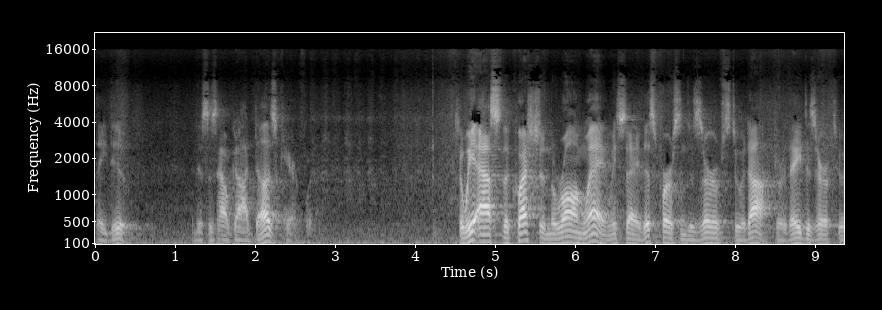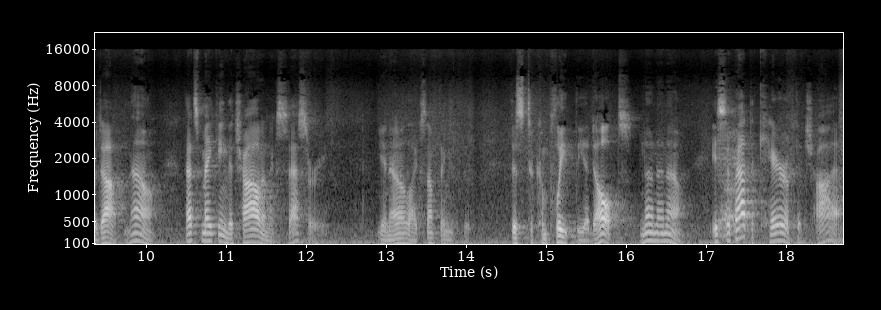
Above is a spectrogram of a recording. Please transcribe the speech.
they do. This is how God does care for them. So we ask the question the wrong way. We say, this person deserves to adopt or they deserve to adopt. No, that's making the child an accessory, you know, like something that's to complete the adults. No, no, no. It's about the care of the child.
